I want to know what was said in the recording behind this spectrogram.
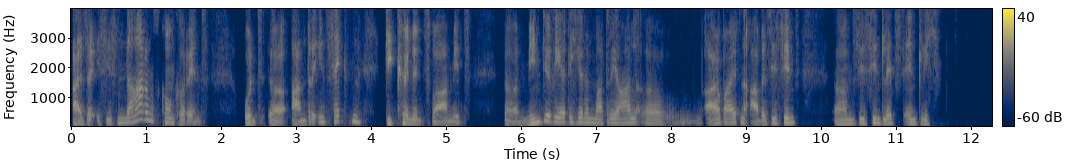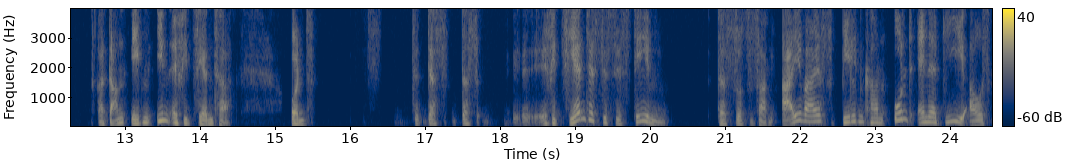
Also es ist ein Nahrungskonkurrent und äh, andere Insekten, die können zwar mit äh, minderwertigerem Material äh, arbeiten, aber sie sind, ähm, sie sind letztendlich äh, dann eben ineffizienter. Und das, das effizienteste System, das sozusagen Eiweiß bilden kann und Energie aus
